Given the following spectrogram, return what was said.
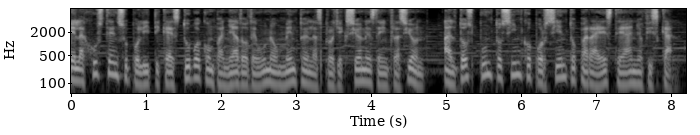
El ajuste en su política estuvo acompañado de un aumento en las proyecciones de inflación, al 2.5% para este año fiscal.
